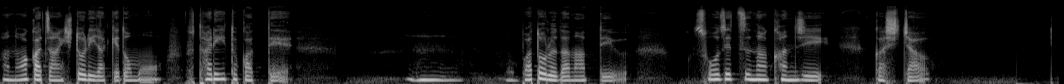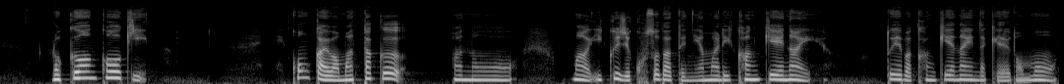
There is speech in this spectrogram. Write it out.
あの赤ちゃん一人だけども二人とかってうん。もうバトルだなっていう壮絶な感じがしちゃう。録音後期。今回は全くあのまあ育児子育てにあまり関係ないといえば関係ないんだけれども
